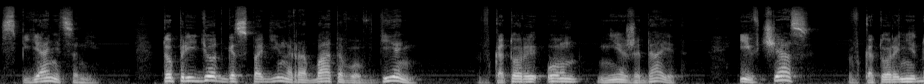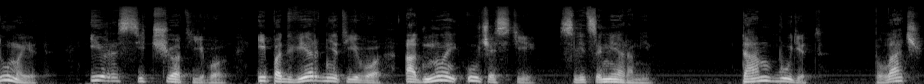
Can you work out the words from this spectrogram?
с пьяницами – то придет господин раба того в день, в который он не ожидает, и в час, в который не думает, и рассечет его, и подвергнет его одной участи с лицемерами. Там будет плач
